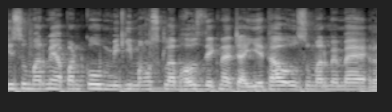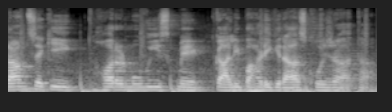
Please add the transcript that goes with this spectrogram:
जिस उम्र में अपन को मिकी माउस क्लब हाउस देखना चाहिए था उस उम्र में मैं राम से की हॉरर मूवीज़ में काली पहाड़ी की राज खोज रहा था।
